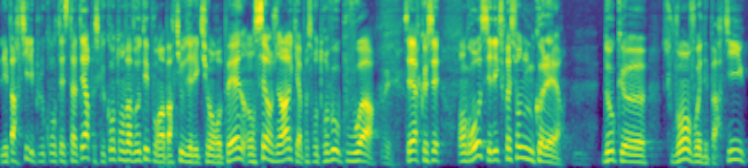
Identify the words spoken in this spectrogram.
les partis les plus contestataires, parce que quand on va voter pour un parti aux élections européennes, on sait en général qu'il va pas se retrouver au pouvoir. Oui. C'est-à-dire que c'est, en gros, c'est l'expression d'une colère. Donc, euh, souvent, on voit des partis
